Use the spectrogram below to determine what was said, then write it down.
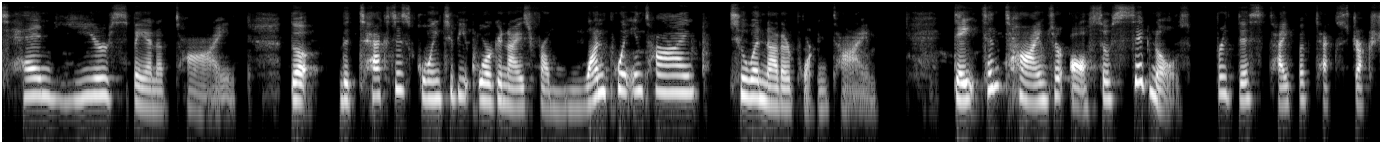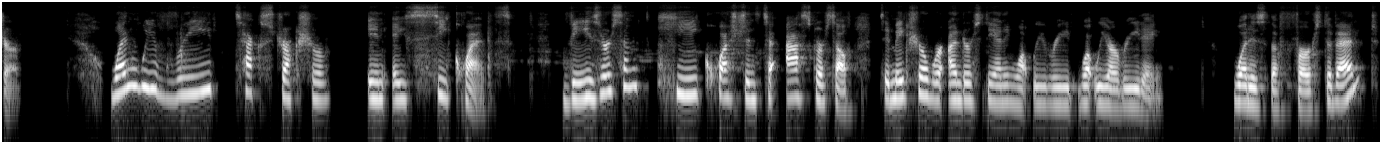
10 year span of time, the, the text is going to be organized from one point in time to another point in time. Dates and times are also signals for this type of text structure. When we read text structure in a sequence, these are some key questions to ask ourselves to make sure we're understanding what we read, what we are reading. What is the first event,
